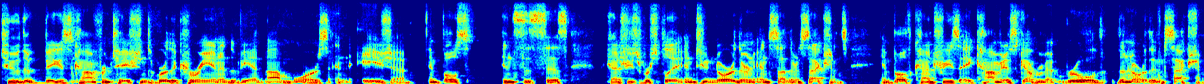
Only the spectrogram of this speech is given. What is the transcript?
Two of the biggest confrontations were the Korean and the Vietnam Wars in Asia. In both instances, the countries were split into northern and southern sections. In both countries, a communist government ruled the northern section.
